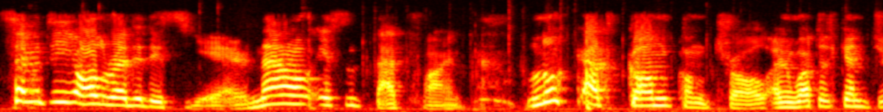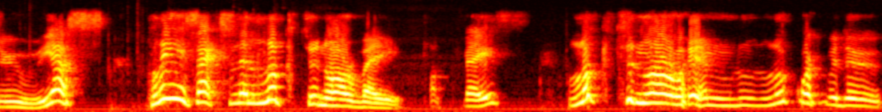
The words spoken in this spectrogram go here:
70 already this year. Now, isn't that fine? Look at gun control and what it can do. Yes, please actually look to Norway, fuckface. Look to Norway and look what we do.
